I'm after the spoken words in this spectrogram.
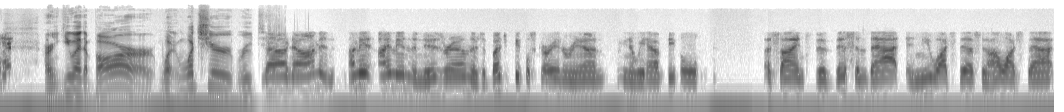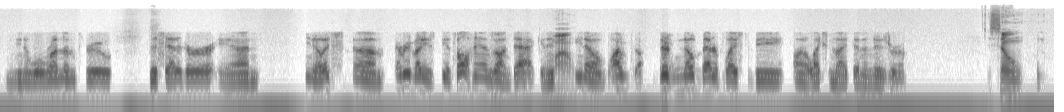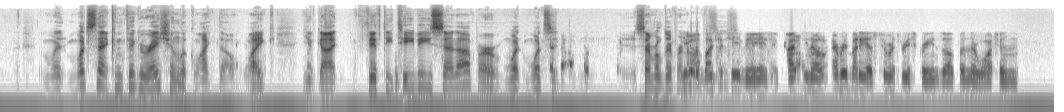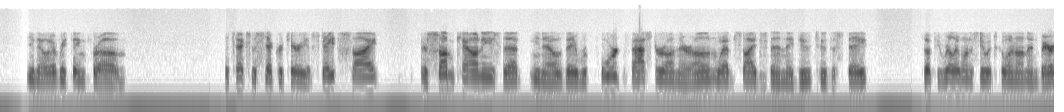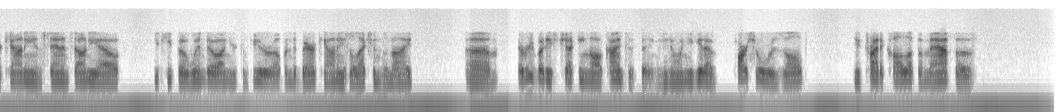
are you at a bar, or what? What's your routine? No, no, I'm in. I'm in. I'm in the newsroom. There's a bunch of people scurrying around. You know, we have people assigned to this and that, and you watch this, and I'll watch that, and you know, we'll run them through this editor and you know, it's um, everybody's. It's all hands on deck, and it's wow. you know, I, there's no better place to be on election night than a newsroom. So, what, what's that configuration look like though? Like you've got 50 TVs set up, or what? What's it? Several different. You got a bunch of TVs. You, got, you know, everybody has two or three screens open. They're watching, you know, everything from the Texas Secretary of State's site there's some counties that you know they report faster on their own websites than they do to the state. So if you really want to see what's going on in Bexar County and San Antonio, you keep a window on your computer open to Bexar County's election tonight. Um, everybody's checking all kinds of things. You know, when you get a partial result, you try to call up a map of,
